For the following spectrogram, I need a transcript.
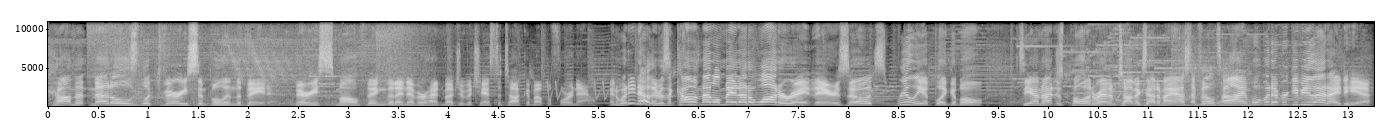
Comet Medals looked very simple in the beta. Very small thing that I never had much of a chance to talk about before now. And what do you know? There was a Comet Medal made out of water right there, so it's really applicable. See, I'm not just pulling random topics out of my ass to fill time. What would ever give you that idea?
